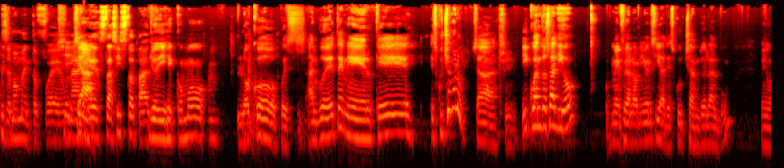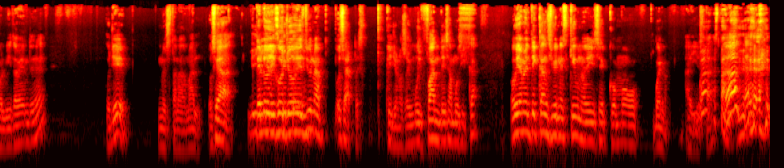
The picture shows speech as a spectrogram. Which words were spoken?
Ese momento fue Sí. una O sea, éxtasis total. Yo dije como, loco, pues algo de tener que... Escuchémoslo. O sea, Sí. y cuando salió, me fui a la universidad escuchando el álbum. Me volví también de... Oye, no está nada mal. O sea, ¿Y te lo digo yo te- desde una... O sea, pues que yo no soy muy fan de esa música. Obviamente hay canciones que uno dice como, bueno, ahí está. Bueno, está. Ah.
